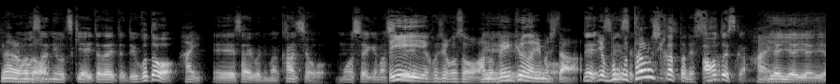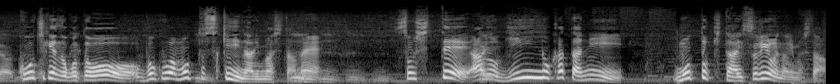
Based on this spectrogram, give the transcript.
なるほど。さんにお付き合いいただいたということを、はい、えー、最後にまあ感謝を申し上げまして。いえいえ、こちらこそ、あの、勉強になりました。ね、いや、僕楽しかったです。あ、本当ですか、はい、いやいやいやいや。高知県のことを僕はもっと好きになりましたね。そして、あの、議員の方にもっと期待するようになりました。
